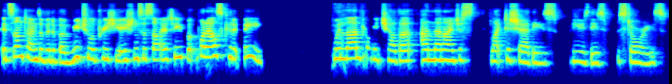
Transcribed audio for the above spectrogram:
It's sometimes a bit of a mutual appreciation society, but what else could it be? We learn from each other, and then I just like to share these views, these stories.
